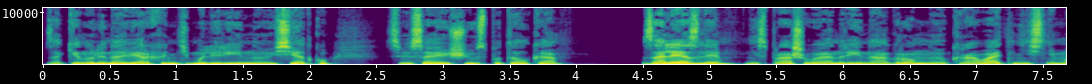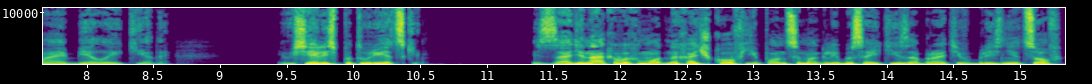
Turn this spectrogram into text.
закинули наверх антималярийную сетку, свисающую с потолка. Залезли, не спрашивая Анри, на огромную кровать, не снимая белые кеды. И уселись по-турецки. Из-за одинаковых модных очков японцы могли бы сойти за братьев-близнецов,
